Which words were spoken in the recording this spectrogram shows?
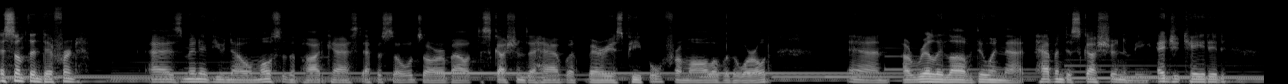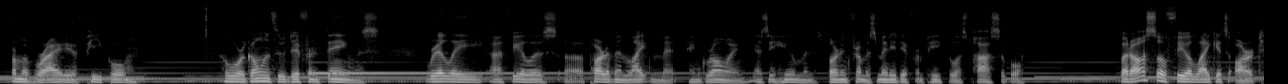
as something different. As many of you know, most of the podcast episodes are about discussions I have with various people from all over the world. And I really love doing that, having discussion and being educated from a variety of people who are going through different things. Really, I feel is a part of enlightenment and growing as a human, learning from as many different people as possible but also feel like it's art.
